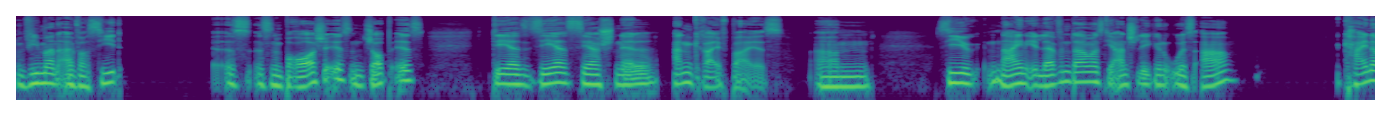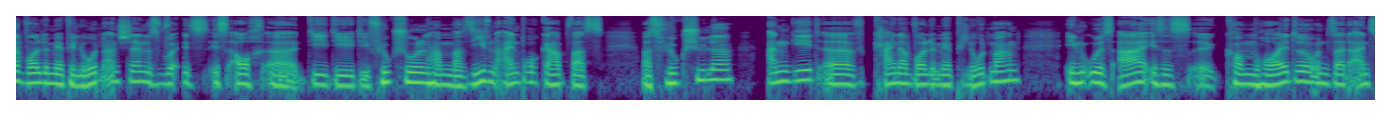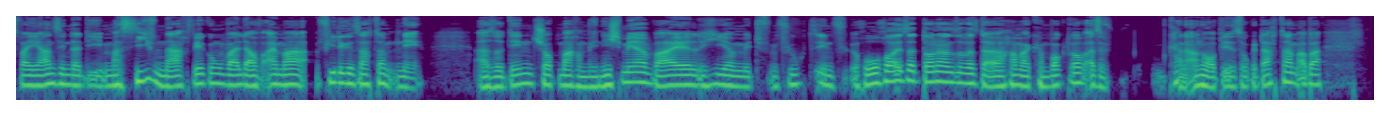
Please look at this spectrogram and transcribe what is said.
wie man einfach sieht, es, es eine Branche ist, ein Job ist, der sehr, sehr schnell angreifbar ist. Ähm, sie 9-11 damals, die Anschläge in den USA, keiner wollte mehr Piloten anstellen. Es ist, ist auch äh, die die die Flugschulen haben massiven Einbruch gehabt, was was Flugschüler angeht. Äh, keiner wollte mehr Pilot machen. In den USA ist es, äh, kommen heute und seit ein, zwei Jahren sind da die massiven Nachwirkungen, weil da auf einmal viele gesagt haben, nee, also den Job machen wir nicht mehr, weil hier mit Flug in Hochhäuser donnern und sowas, da haben wir keinen Bock drauf. Also keine Ahnung, ob die das so gedacht haben, aber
